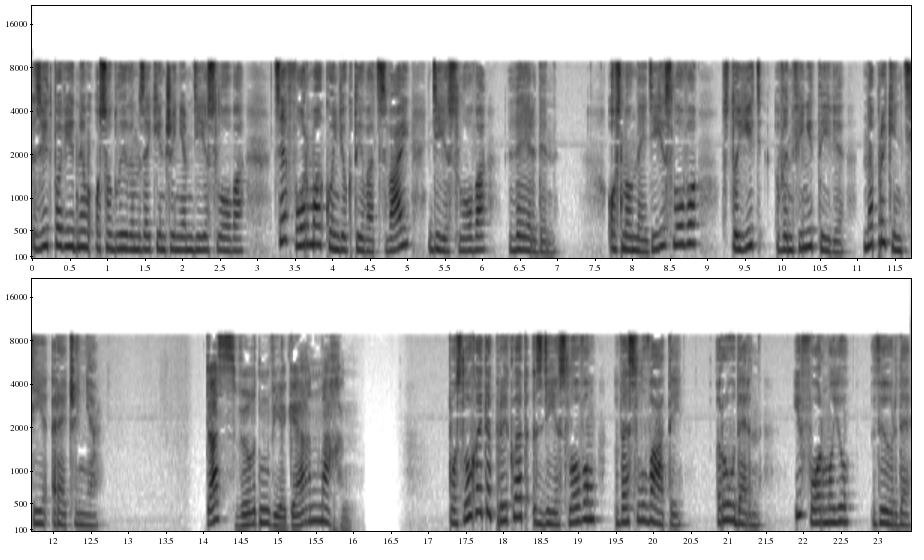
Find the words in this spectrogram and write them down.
з відповідним особливим закінченням дієслова це форма кон'юктива цвай дієслова werden. Основне дієслово стоїть в інфінітиві наприкінці речення. Das würden wir gern machen. Послухайте приклад з дієсловом веслувати рудерн і формою würde.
